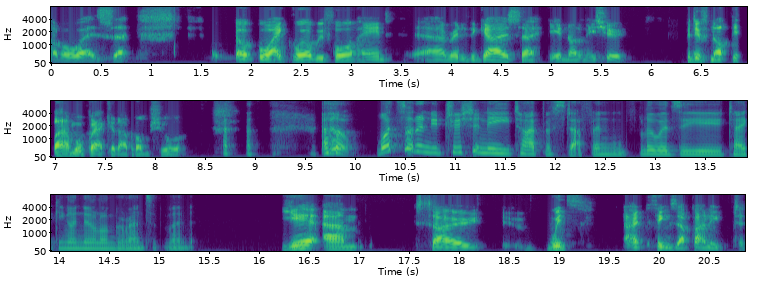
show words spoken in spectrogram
I'm always uh, awake well beforehand, uh, ready to go. So yeah, not an issue. But if not, the alarm will back it up. I'm sure. uh, what sort of nutritiony type of stuff and fluids are you taking on no longer runs at the moment? Yeah. Um, so with uh, things up only to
